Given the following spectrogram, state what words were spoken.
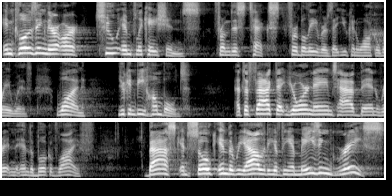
In closing, there are two implications from this text for believers that you can walk away with. One, you can be humbled at the fact that your names have been written in the book of life bask and soak in the reality of the amazing grace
